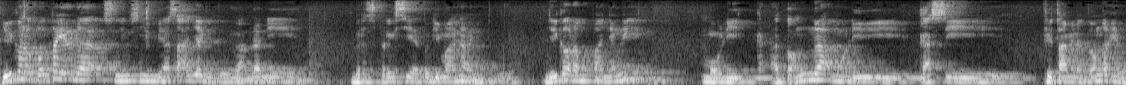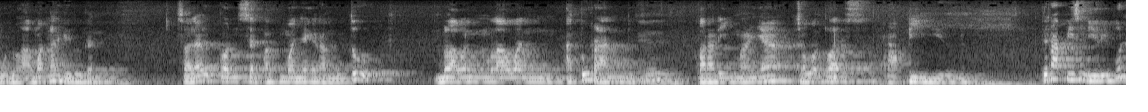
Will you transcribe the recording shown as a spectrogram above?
Jadi kalau foto ya udah senyum-senyum biasa aja gitu nggak berani berekspresi atau gimana gitu. Jadi kalau rambut panjang nih mau di atau enggak mau dikasih vitamin atau enggak ya bodoh amat lah gitu kan. Soalnya konsep aku manjangin rambut tuh melawan melawan aturan gitu. Paradigmanya cowok tuh harus rapi gitu kan. Tapi rapi sendiri pun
